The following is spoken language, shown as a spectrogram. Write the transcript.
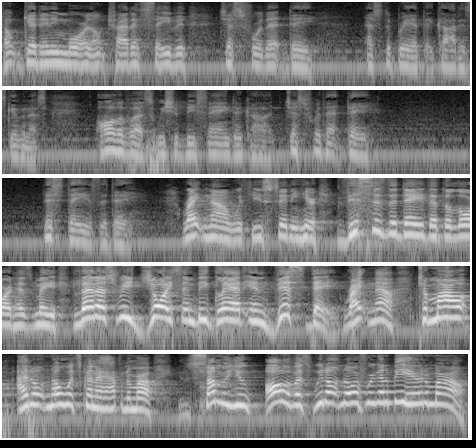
Don't get any more. Don't try to save it just for that day. That's the bread that God has given us. All of us, we should be saying to God, just for that day. This day is the day right now with you sitting here. This is the day that the Lord has made. Let us rejoice and be glad in this day, right now. Tomorrow, I don't know what's going to happen tomorrow. Some of you, all of us, we don't know if we're going to be here tomorrow.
